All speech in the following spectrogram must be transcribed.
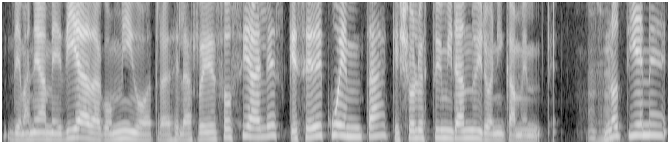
de manera mediada conmigo a través de las redes sociales, que se dé cuenta que yo lo estoy mirando irónicamente. No tiene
